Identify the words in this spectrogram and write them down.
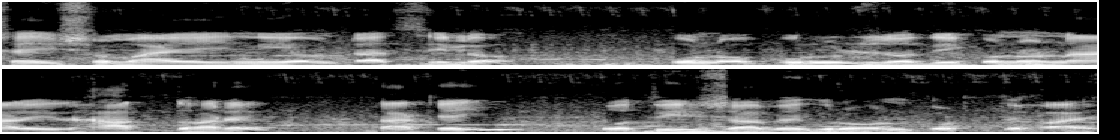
সেই সময় এই নিয়মটা ছিল। কোনো পুরুষ যদি কোনো নারীর হাত ধরে, তাকেই পতি হিসাবে গ্রহণ করতে হয়।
